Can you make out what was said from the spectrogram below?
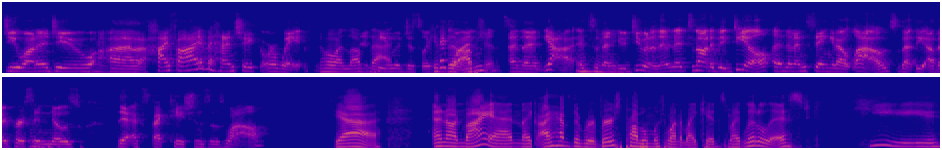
Do you want to do Mhm. a high five, a handshake, or wave?" Oh, I love and he would just like Give pick the one, options. and then yeah, and so then Mhm. he would do it, and then it's not a big deal, and then I'm saying it out loud so that the other person Mhm. knows the expectations as well. Yeah. And on my end, like I have the reverse problem with one of my kids, my littlest. he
